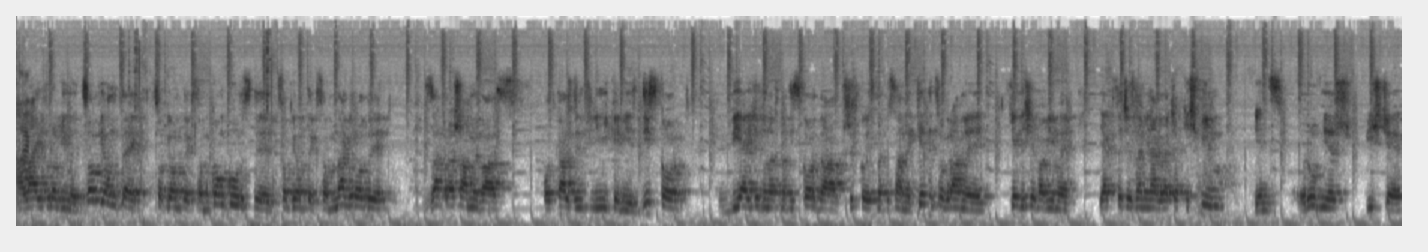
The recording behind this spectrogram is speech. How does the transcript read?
A live robimy co piątek, co piątek są konkursy, co piątek są nagrody. Zapraszamy Was. Pod każdym filmikiem jest Discord. Wbijajcie do nas na Discorda, wszystko jest napisane, kiedy co gramy, kiedy się bawimy. Jak chcecie z nami nagrać jakiś film, więc również piszcie,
